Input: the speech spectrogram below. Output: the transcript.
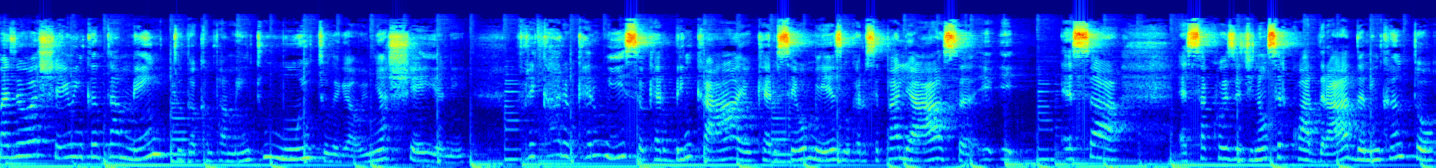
Mas eu achei o encantamento do acampamento muito legal e me achei ali. Falei, cara, eu quero isso, eu quero brincar, eu quero ser eu mesma, eu quero ser palhaça. E, e essa, essa coisa de não ser quadrada me encantou.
